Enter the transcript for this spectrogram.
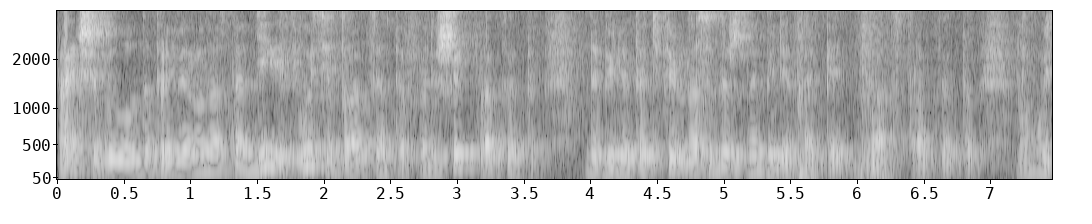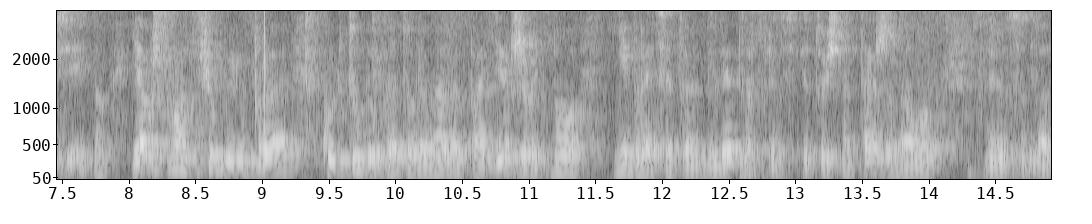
раньше было, например, у нас там 9-8% или 6% на билет, а теперь у нас и даже на билет опять 20% в музей. Но я уж молчу, говорю про культуру, которую надо поддерживать, но не брать с этого билета, в принципе, точно так же налог берется 20%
